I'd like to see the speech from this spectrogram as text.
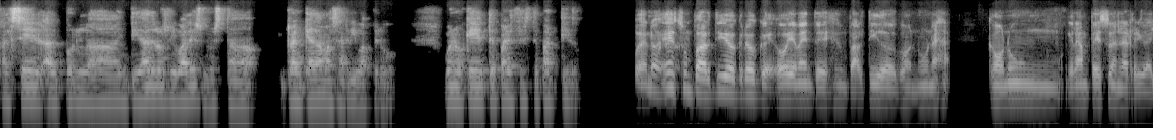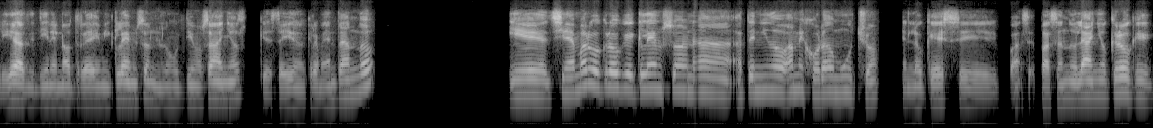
al ser, al, por la entidad de los rivales, no está ranqueada más arriba. Pero bueno, ¿qué te parece este partido? Bueno, es un partido, creo que obviamente es un partido con una con un gran peso en la rivalidad que tiene Notre Dame y Clemson en los últimos años, que se ha ido incrementando. Y eh, sin embargo, creo que Clemson ha, tenido, ha mejorado mucho en lo que es eh, pasando el año. Creo que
